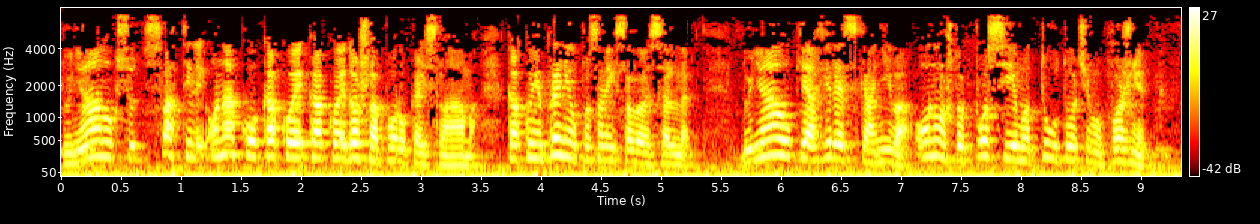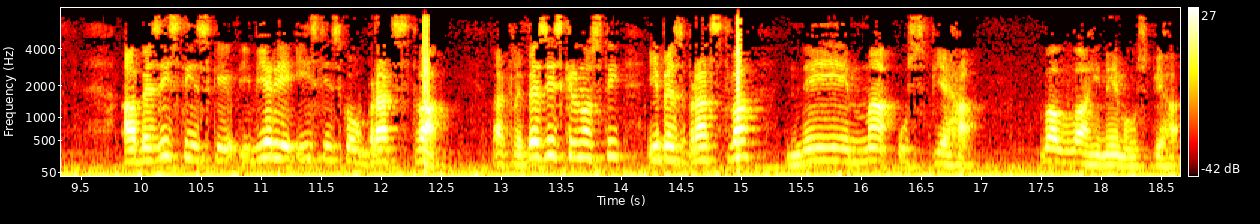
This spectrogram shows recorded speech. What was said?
Dunjalog su shvatili onako kako je, kako je došla poruka Islama, kako je prenio poslanik sallallahu alejhi. Dunjalog je ahiretska njiva, ono što posijemo tu, to ćemo požnjeti a bez istinske vjere i istinskog bratstva. Dakle, bez iskrenosti i bez bratstva nema uspjeha. Wallahi nema uspjeha.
